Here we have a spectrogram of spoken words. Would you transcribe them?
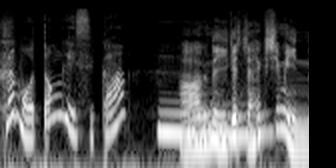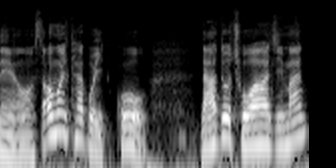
그럼 어떤 게 있을까? 음, 아, 근데 이게 진짜 핵심이 있네요. 썸을 타고 있고, 나도 좋아하지만,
